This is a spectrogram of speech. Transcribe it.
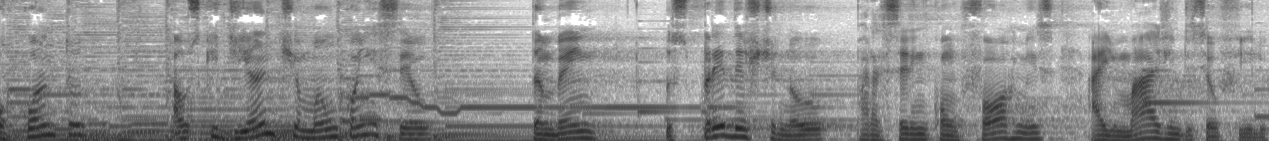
Porquanto aos que de antemão conheceu, também os predestinou para serem conformes à imagem de seu filho,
